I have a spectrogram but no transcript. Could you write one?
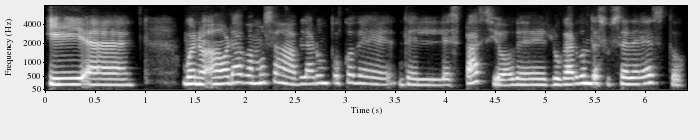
Y eh, bueno, ahora vamos a hablar un poco de, del espacio, del lugar donde sucede esto.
